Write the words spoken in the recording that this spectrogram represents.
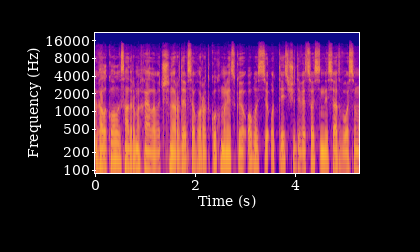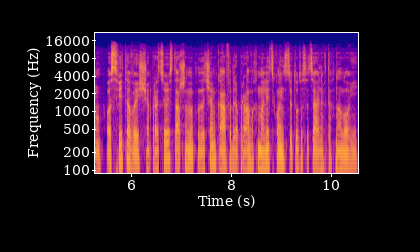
Галко Олександр Михайлович народився в городку Хмельницької області у 1978-му. Освіта вища. Працює старшим викладачем кафедри права Хмельницького інституту соціальних технологій.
